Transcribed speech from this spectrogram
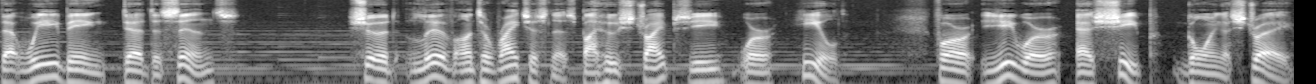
that we, being dead to sins, should live unto righteousness, by whose stripes ye were healed. For ye were as sheep going astray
